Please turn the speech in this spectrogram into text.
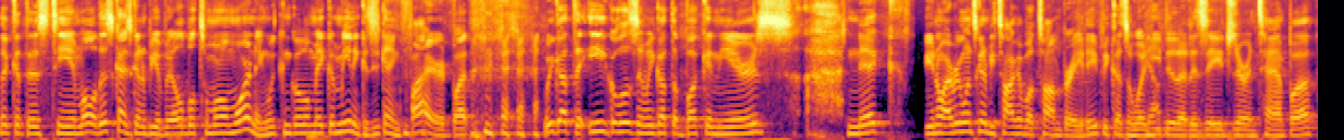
Look at this team. Oh, this guy's going to be available tomorrow morning. We can go make a meeting because he's getting fired. But we got the Eagles and we got the Buccaneers. Nick, you know everyone's going to be talking about Tom Brady because of what he did at his age there in Tampa.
